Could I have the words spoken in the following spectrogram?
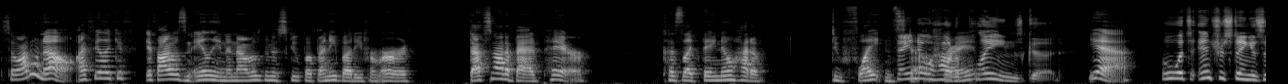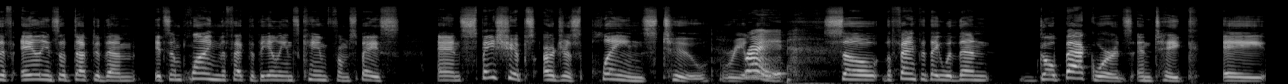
So I don't know. I feel like if if I was an alien and I was going to scoop up anybody from Earth, that's not a bad pair. Cuz like they know how to do flight and stuff. They stuff, know how right? to plane's good. Yeah. Well, what's interesting is if aliens abducted them, it's implying the fact that the aliens came from space, and spaceships are just planes too, really. Right. So the fact that they would then go backwards and take a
